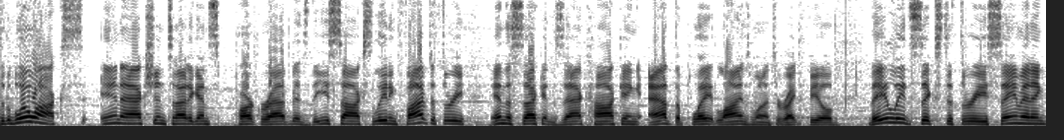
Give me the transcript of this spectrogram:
To the Blue Ox in action tonight against Park Rapids. The East Sox leading 5-3 in the second. Zach Hawking at the plate. Lines went into right field. They lead 6-3. Same inning.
